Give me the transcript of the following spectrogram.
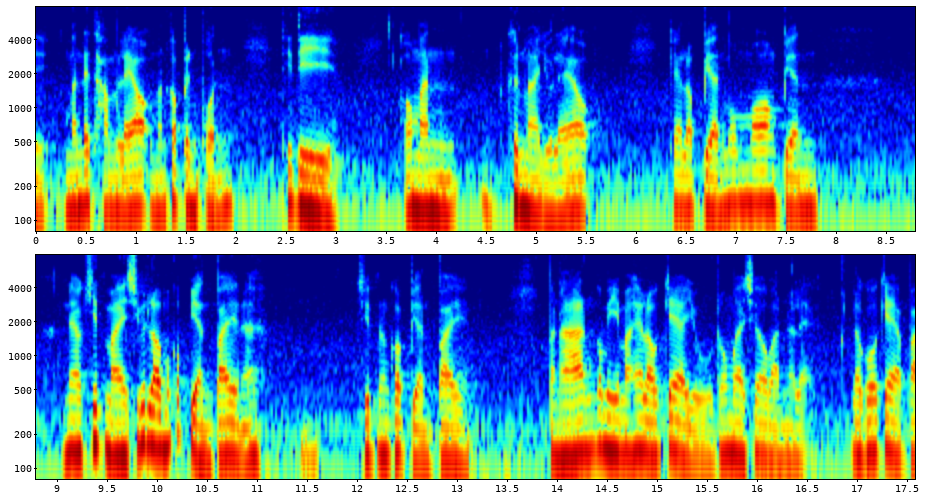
นี่มันได้ทำแล้วมันก็เป็นผลที่ดีของมันขึ้นมาอยู่แล้ว แค่เราเปลี่ยนมุมมองเปลี่ยนแนวคิดใหม่ชีวิตเรามันก็เปลี่ยนไปนะชีวิตมันก็เปลี่ยนไป ปัญหามันก็มีมาให้เราแก้อยู่ทุกเมื่อเชื่อวันนั่นแหละเราก็แก้ไป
